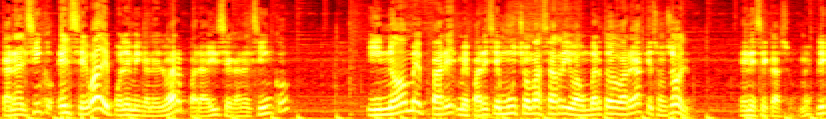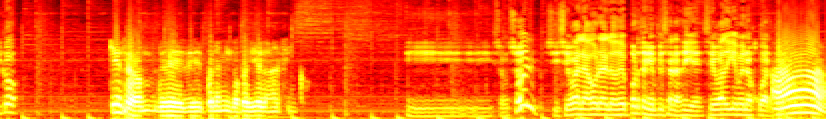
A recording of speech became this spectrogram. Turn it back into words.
Canal 5, él se va de polémica en el bar para irse a Canal 5, y no me, pare- me parece mucho más arriba Humberto de Vargas que Sonsol, en ese caso. ¿Me explico? ¿Quién se va de, de polémica para ir a Canal 5? Y Sonsol, si se va a la hora de los deportes que empieza a las 10, se va a 10 menos cuarto. Ah,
